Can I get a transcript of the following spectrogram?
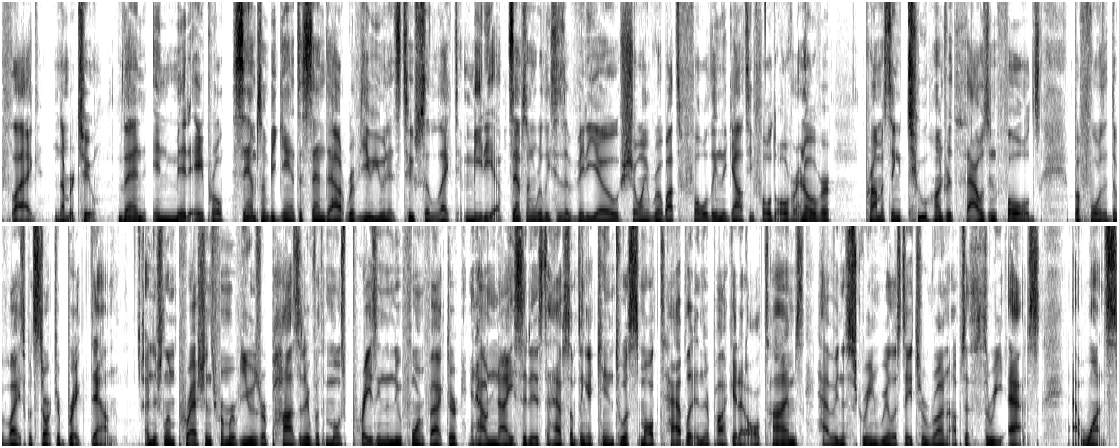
flag number two. Then, in mid April, Samsung began to send out review units to select media. Samsung releases a video showing robots folding the Galaxy Fold over and over promising 200,000 folds before the device would start to break down. Initial impressions from reviewers are positive, with most praising the new form factor and how nice it is to have something akin to a small tablet in their pocket at all times, having the screen real estate to run up to three apps at once.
